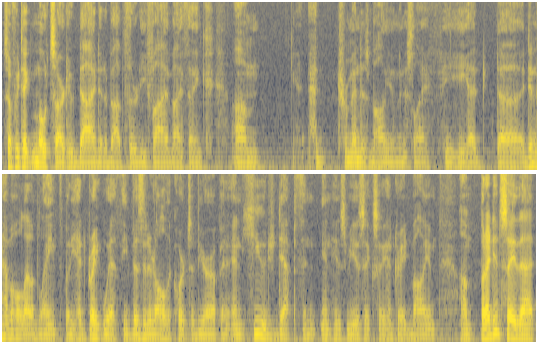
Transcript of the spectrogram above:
so if we take Mozart, who died at about 35, I think, um, had tremendous volume in his life. He, he had uh, didn't have a whole lot of length, but he had great width. He visited all the courts of Europe and, and huge depth in, in his music, so he had great volume. Um, but I did say that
